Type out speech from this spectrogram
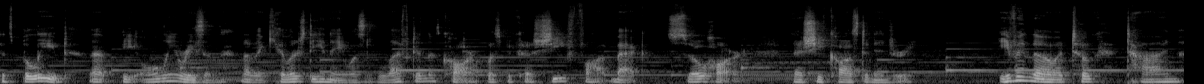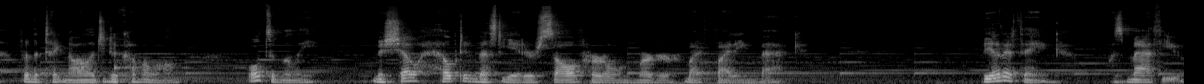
It's believed that the only reason that the killer's DNA was left in the car was because she fought back so hard that she caused an injury. Even though it took time for the technology to come along, ultimately, Michelle helped investigators solve her own murder by fighting back. The other thing was Matthew,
